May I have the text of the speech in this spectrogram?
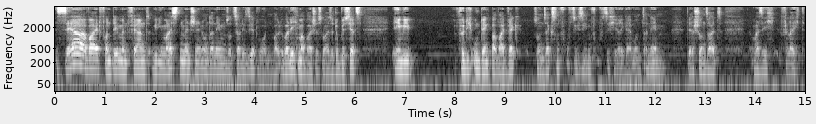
sehr weit von dem entfernt, wie die meisten Menschen in Unternehmen sozialisiert wurden. Weil überleg mal beispielsweise, du bist jetzt irgendwie für dich undenkbar weit weg. So ein 56, 57-Jähriger im Unternehmen, der schon seit, weiß ich, vielleicht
